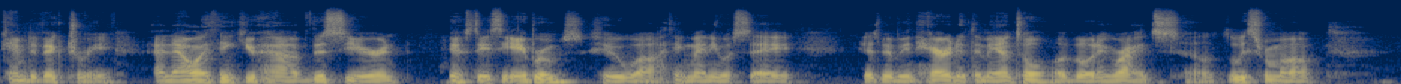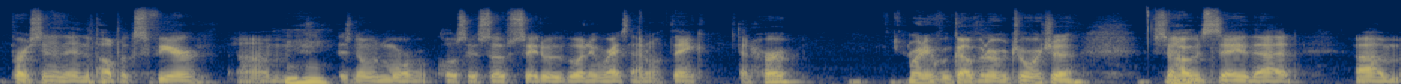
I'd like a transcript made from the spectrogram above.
came to victory. And now I think you have this year, and you have Stacey Abrams, who uh, I think many would say has maybe inherited the mantle of voting rights, uh, at least from a person in, in the public sphere. Um, mm-hmm. There's no one more closely associated with voting rights, I don't think, than her, running for governor of Georgia. So yeah. I would say that um,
